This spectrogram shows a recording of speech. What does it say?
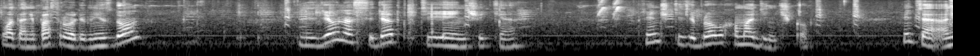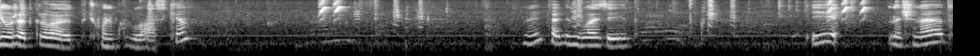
вот они построили гнездо. В у нас сидят птенчики. Птенчики зебровых амадинчиков. Видите, они уже открывают потихоньку глазки. Видите, один глазеет. И начинают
